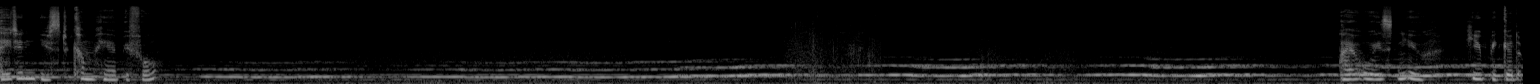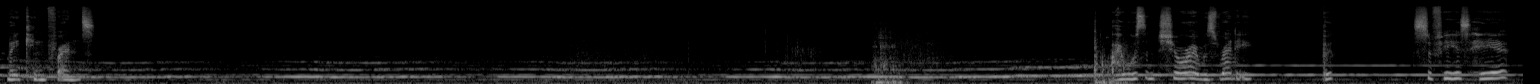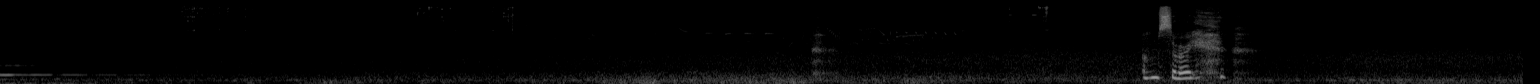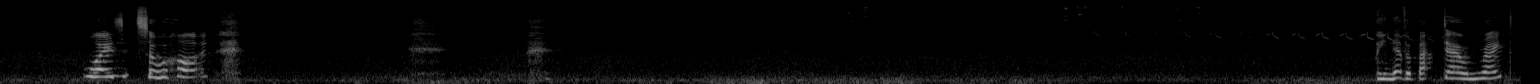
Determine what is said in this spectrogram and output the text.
They didn't used to come here before. I always knew be good at making friends. I wasn't sure I was ready, but Sophia's here. I'm sorry. Why is it so hard? We never backed down, right?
